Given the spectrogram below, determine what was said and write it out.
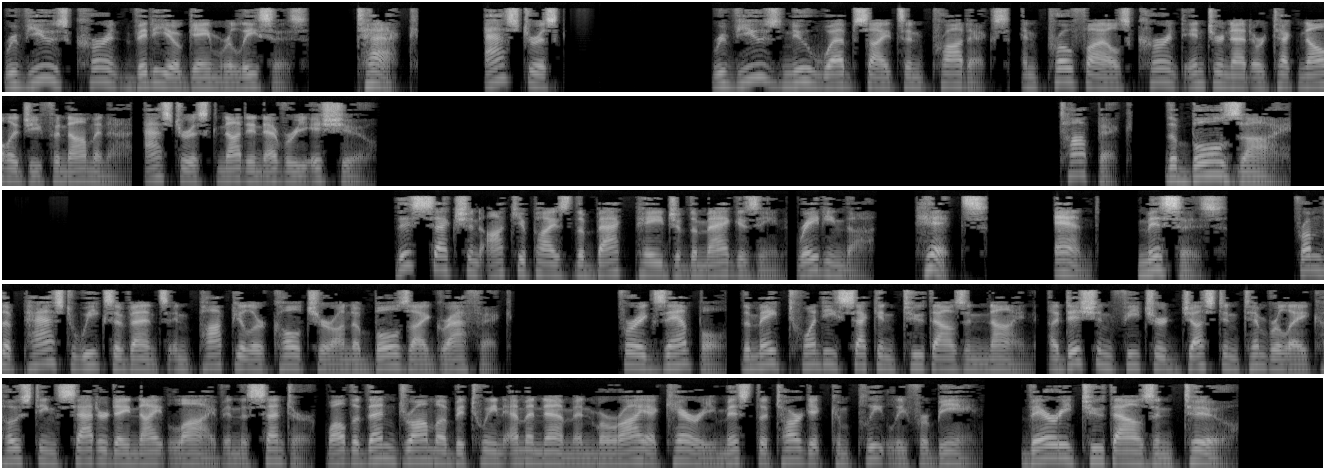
Reviews current video game releases. Tech. Asterisk Reviews new websites and products, and profiles current Internet or technology phenomena, asterisk not in every issue. The Bullseye This section occupies the back page of the magazine, rating the hits and misses from the past week's events in popular culture on a bullseye graphic. For example, the May 22, 2009, edition featured Justin Timberlake hosting Saturday Night Live in the center, while the then drama between Eminem and Mariah Carey missed the target completely for being very 2002.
